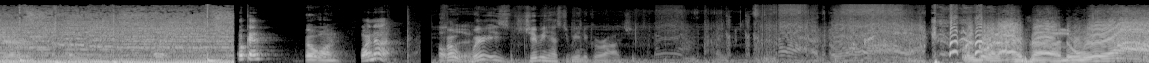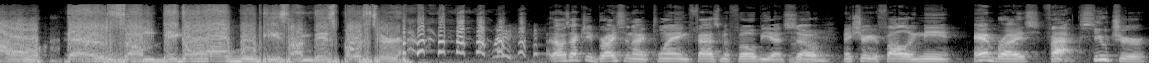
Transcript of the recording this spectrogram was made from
sir. Okay. Go on. Why not? Bro, where is Jimmy has to be in the garage? Look what I found. Wow! There's some big old boobies on this poster. That was actually Bryce and I playing Phasmophobia, so Mhm. make sure you're following me and Bryce for Facts. future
